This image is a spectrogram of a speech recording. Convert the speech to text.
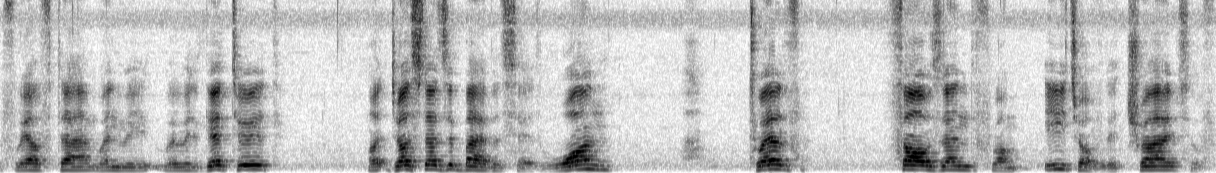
if we have time, when we, we will get to it. But just as the Bible says, one, twelve thousand from each of the tribes of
